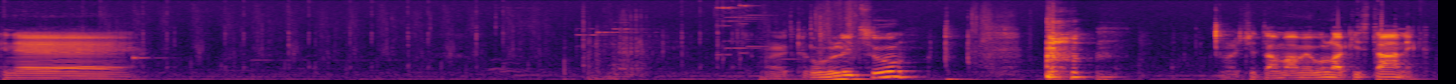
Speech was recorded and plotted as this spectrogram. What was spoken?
Pekné. Máme truhlicu. Ešte tam máme voľaký stánek.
